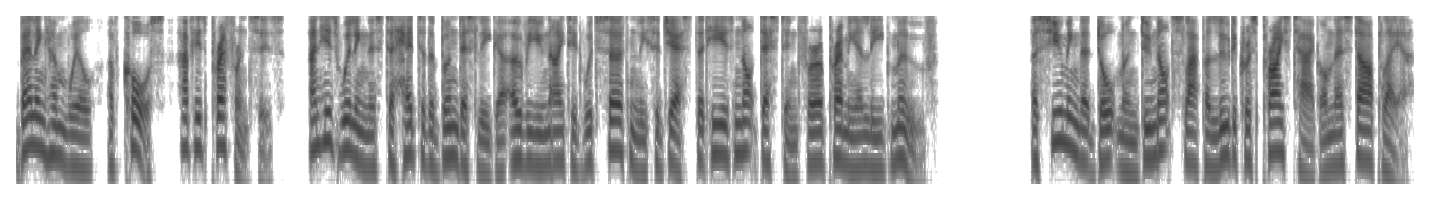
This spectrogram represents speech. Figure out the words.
Bellingham will, of course, have his preferences, and his willingness to head to the Bundesliga over United would certainly suggest that he is not destined for a Premier League move. Assuming that Dortmund do not slap a ludicrous price tag on their star player.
